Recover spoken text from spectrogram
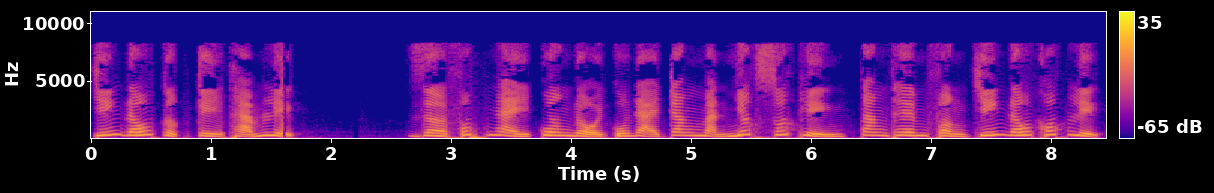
chiến đấu cực kỳ thảm liệt. Giờ phút này quân đội của Đại Trăng mạnh nhất xuất hiện, tăng thêm phần chiến đấu khốc liệt.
